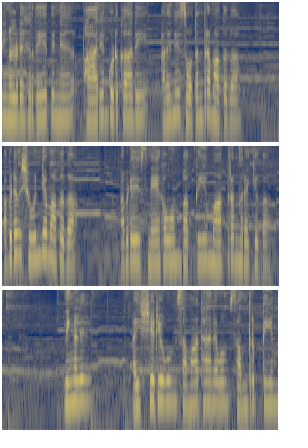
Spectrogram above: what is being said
നിങ്ങളുടെ ഹൃദയത്തിന് ഭാര്യം കൊടുക്കാതെ അതിനെ സ്വതന്ത്രമാക്കുക അവിടെ ശൂന്യമാക്കുക അവിടെ സ്നേഹവും ഭക്തിയും മാത്രം നിറയ്ക്കുക. നിങ്ങളിൽ ഐശ്വര്യവും സമാധാനവും സംതൃപ്തിയും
